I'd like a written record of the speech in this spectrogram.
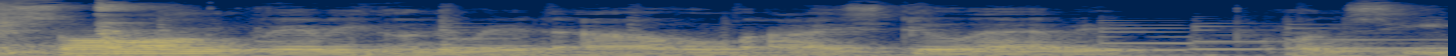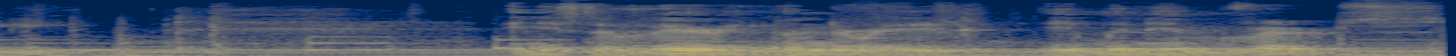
song, very underrated album. I still have it on CD, and it's a very underrated Eminem verse.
